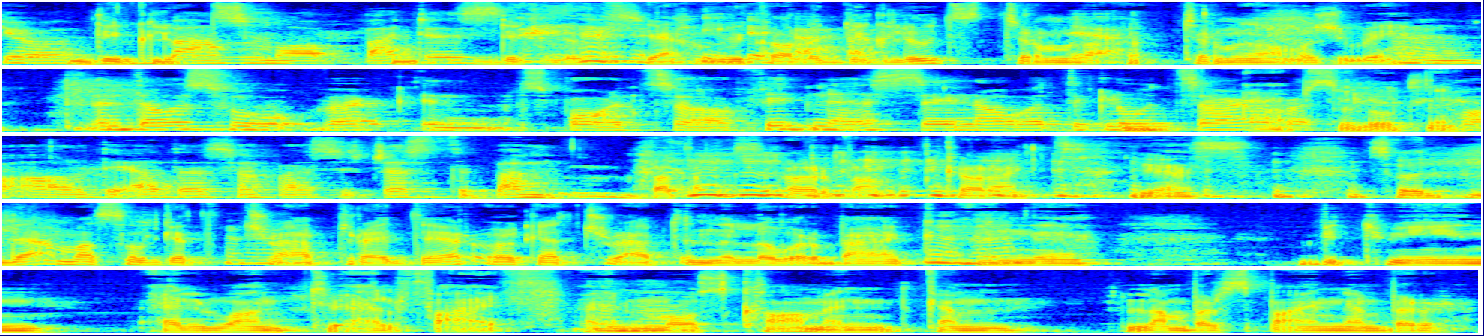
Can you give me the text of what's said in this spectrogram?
your glutes. bum or buttocks. The glutes, yeah. We call it the glutes term- Yeah. terminology way. Mm. And those who work in sports or fitness, they know what the glutes are. but Absolutely. for all the others of us, it's just the bum. buttocks or bump, correct. Yes. So that muscle gets mm. trapped right there or get trapped in the lower back mm-hmm. and the, between L1 to L5. And mm-hmm. most common come lumbar spine number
